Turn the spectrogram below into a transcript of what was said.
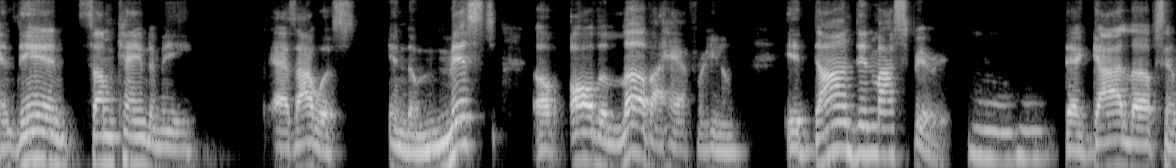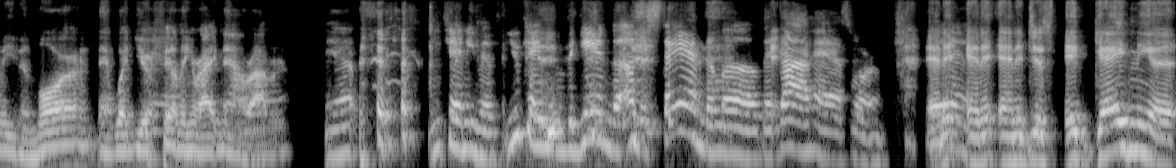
And then some came to me as I was in the midst of all the love I had for him. It dawned in my spirit Mhm. that God loves him even more than what you're Yeah. feeling right now, Robert. Yep. you can't even you can't even begin to understand the love that God has for him. and it and it and it just it gave me a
